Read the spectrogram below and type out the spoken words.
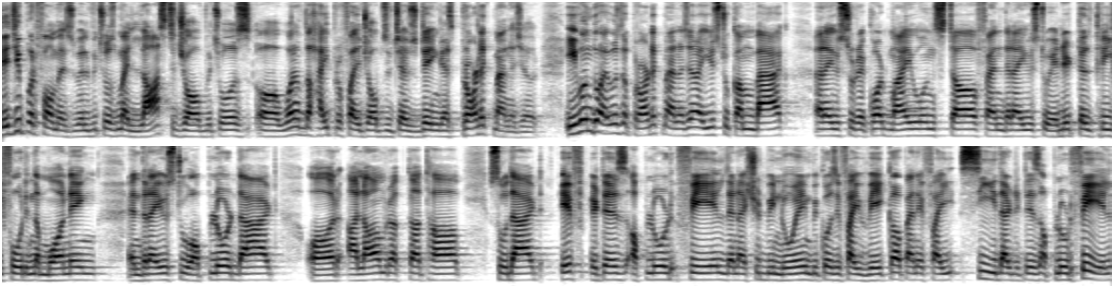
DigiPerform as well, which was my last job, which was uh, one of the high profile jobs which I was doing as product manager. Even though I was a product manager, I used to come back and I used to record my own stuff and then I used to edit till 3 4 in the morning and then I used to upload that or alarm rakta tha so that if it is upload fail then I should be knowing because if I wake up and if I see that it is upload fail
